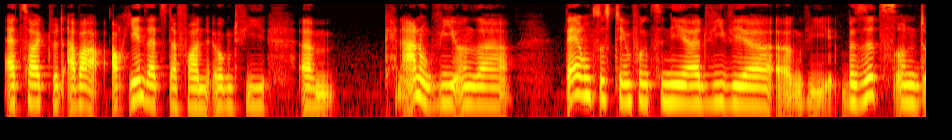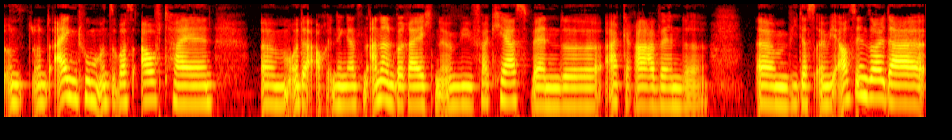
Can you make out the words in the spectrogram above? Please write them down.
erzeugt wird, aber auch jenseits davon irgendwie, ähm, keine Ahnung, wie unser Währungssystem funktioniert, wie wir irgendwie Besitz und, und, und Eigentum und sowas aufteilen ähm, oder auch in den ganzen anderen Bereichen, irgendwie Verkehrswende, Agrarwende, ähm, wie das irgendwie aussehen soll, da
